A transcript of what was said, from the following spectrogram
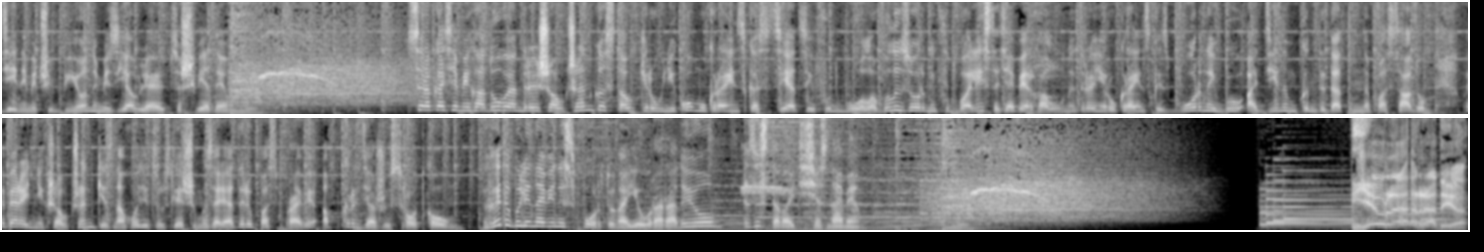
Дзейнымі чэмпіёнамі з'яўляюцца шведы. 47гадовы Андрэй Шаўчэнка стаў кіраўніком украінскай асацыяцыі футбола. Былы зорны футбаліст, а цяпер галоўны трэнер украінскай зборнай быў адзіным кандыдатам на пасаду. Папярэдніх шаўчэнкі знаходзіцца ў следчым ізалятары па справе аб крадзяжы сродкаў. Гэта былі навіны спорту на еўрарадыё. Заставайцеся з намі. Еўрарадыё.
